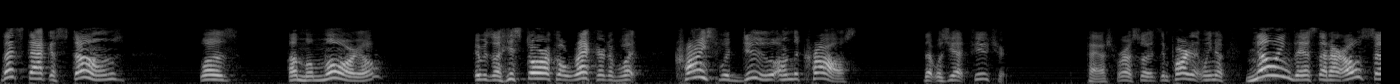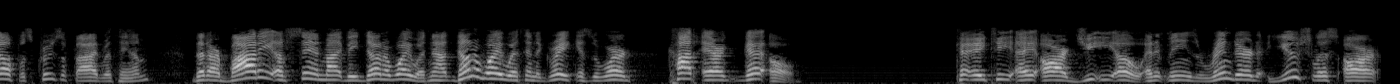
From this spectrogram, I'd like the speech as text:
That stack of stones was a memorial, it was a historical record of what Christ would do on the cross that was yet future, past for us. So it's important that we know, knowing this, that our old self was crucified with him, that our body of sin might be done away with. Now, done away with in the Greek is the word katargeo. K A T A R G E O, and it means rendered useless or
